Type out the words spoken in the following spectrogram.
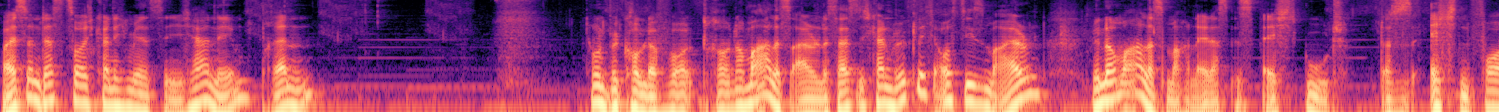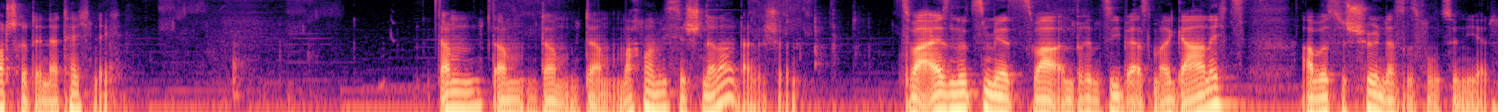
Weißt du, und das Zeug kann ich mir jetzt nicht hernehmen, brennen und bekomme davor normales Iron. Das heißt, ich kann wirklich aus diesem Iron mir normales machen. Ey, das ist echt gut. Das ist echt ein Fortschritt in der Technik. Dam, dam, dam, dam. Mach mal ein bisschen schneller. Dankeschön. Zwei Eisen nützen mir jetzt zwar im Prinzip erstmal gar nichts, aber es ist schön, dass es funktioniert.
